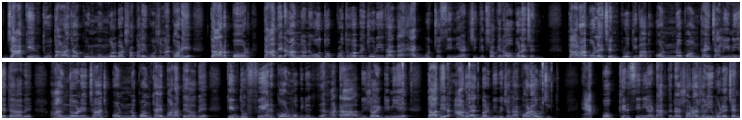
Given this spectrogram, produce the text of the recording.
যা কিন্তু তারা যখন মঙ্গলবার সকালে ঘোষণা করে, তারপর তাদের আন্দোলনে ওতপ্রোতভাবে জড়িয়ে থাকা একগুচ্ছ সিনিয়র চিকিৎসকেরাও বলেছেন। তারা বলেছেন, প্রতিবাদ অন্য পন্থায় চালিয়ে নিয়ে যেতে হবে, আন্দোলনের ঝাঁজ অন্য পন্থায় বাড়াতে হবে, কিন্তু ফের কর্মবিরতিতে হাঁটা বিষয়টি নিয়ে তাদের আরও একবার বিবেচনা করা উচিত। এক পক্ষের সিনিয়র ডাক্তাররা সরাসরি বলেছেন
